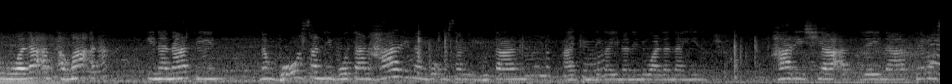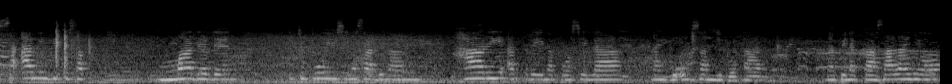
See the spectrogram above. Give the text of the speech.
kung wala ang ama at ina natin ng buong sanlibutan, hari ng buong sanlibutan, kahit hindi kayo naniniwala na hari siya at reyna, pero sa amin dito sa motherland, ito po yung sinasabi namin, hari at reyna po sila ng buong sanlibutan na pinagkasala nyo,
